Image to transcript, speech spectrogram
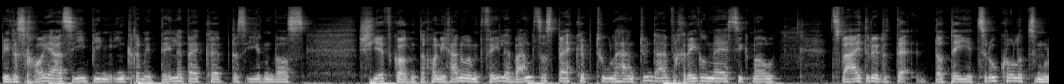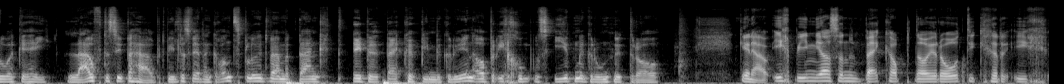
Weil das kann ja auch sein beim inkrementellen Backup, dass irgendwas schief geht. Und da kann ich auch nur empfehlen, wenn ihr das Backup-Tool habt, einfach regelmäßig mal zwei, drei Dateien zurückholen, um zu schauen, hey, läuft das überhaupt? Weil das wäre dann ganz blöd, wenn man denkt, eben Backup immer grün, aber ich komme aus irgendeinem Grund nicht dran. Genau, ich bin ja so ein Backup-Neurotiker. Ich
